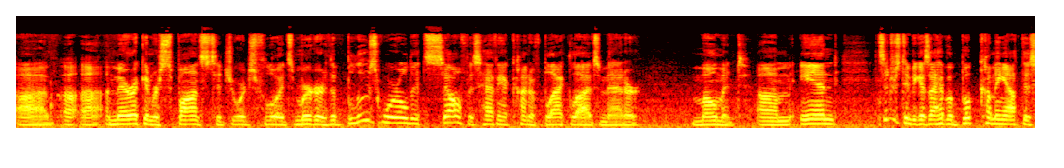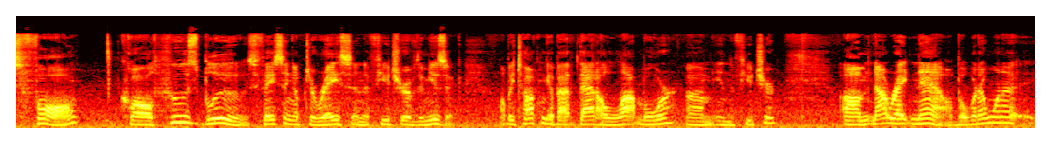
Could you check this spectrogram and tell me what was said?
uh, uh, uh American response to George Floyd's murder. The blues world itself is having a kind of Black Lives Matter moment. Um, and it's interesting because I have a book coming out this fall called Whose Blues Facing Up to Race and the Future of the Music. I'll be talking about that a lot more um, in the future. Um, not right now, but what I want to.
